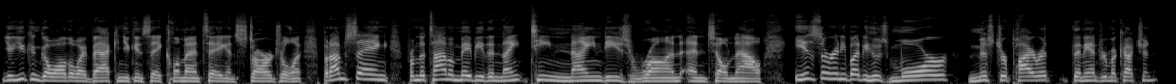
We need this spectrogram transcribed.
you know, you can go all the way back and you can say Clemente and Stargell, but I'm saying from the time of maybe the 1990s run until now, is there anybody who's more Mr. Pirate than Andrew McCutchen?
